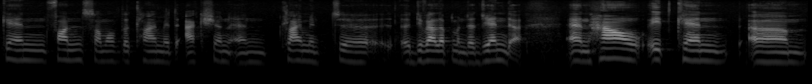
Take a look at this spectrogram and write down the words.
can fund some of the climate action and climate uh, development agenda and how it can um,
